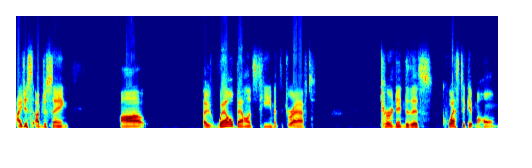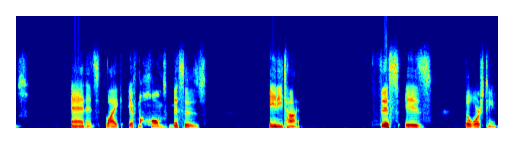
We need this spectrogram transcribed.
I just, I'm just saying, uh, a well balanced team at the draft turned into this quest to get Mahomes. And it's like if Mahomes misses any time, this is the worst team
